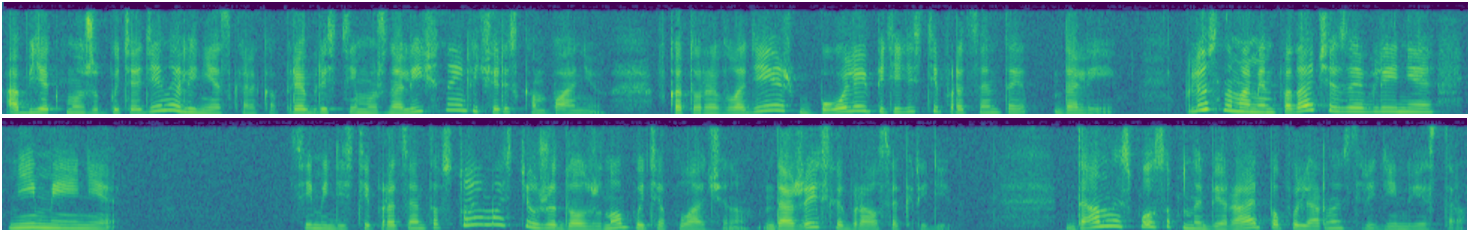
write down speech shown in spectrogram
Объект может быть один или несколько, приобрести можно лично или через компанию, в которой владеешь более 50% долей. Плюс на момент подачи заявления не менее 70% стоимости уже должно быть оплачено, даже если брался кредит. Данный способ набирает популярность среди инвесторов.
